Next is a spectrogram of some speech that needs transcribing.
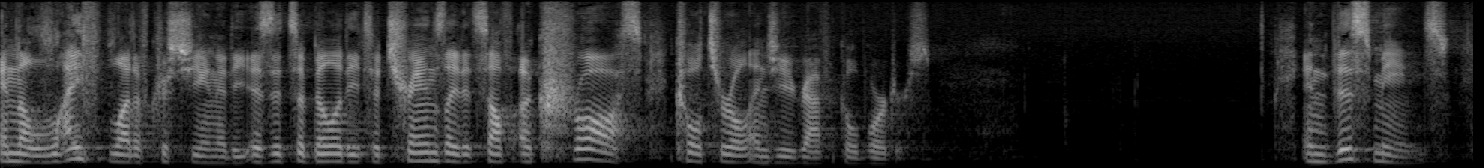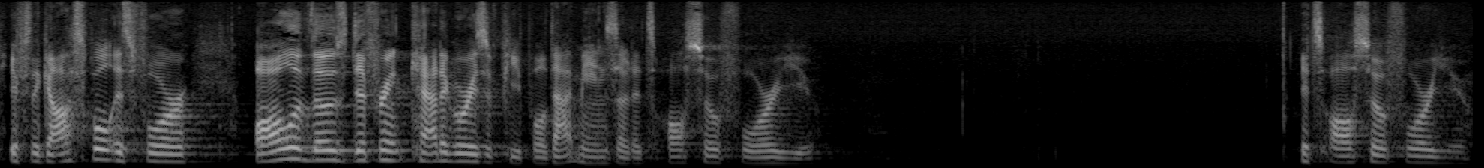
And the lifeblood of Christianity is its ability to translate itself across cultural and geographical borders. And this means if the gospel is for all of those different categories of people, that means that it's also for you. It's also for you.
